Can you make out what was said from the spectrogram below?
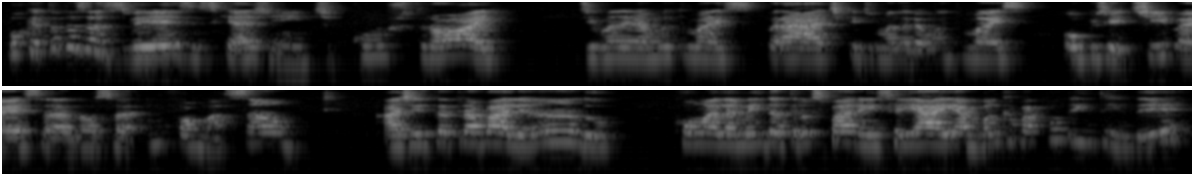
Porque todas as vezes que a gente constrói de maneira muito mais prática, de maneira muito mais objetiva essa nossa informação, a gente está trabalhando com o elemento da transparência. E aí a banca vai poder entender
